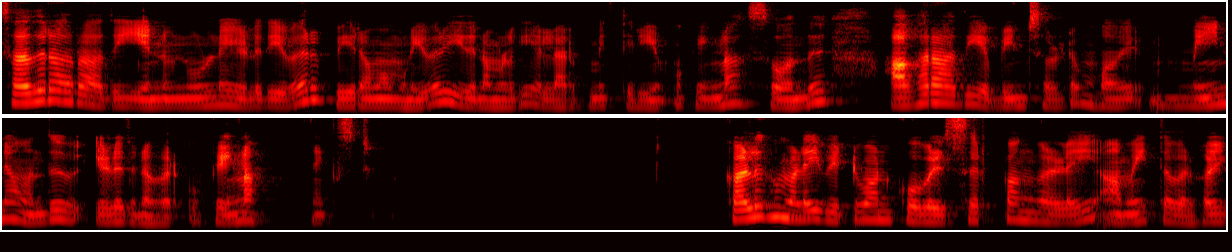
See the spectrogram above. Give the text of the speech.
சதுராராதி என்னும் நூலை எழுதியவர் வீரமாமுனிவர் இது நம்மளுக்கு எல்லாருக்குமே தெரியும். ஓகேங்களா ஸோ வந்து அகராதி அப்படின்னு சொல்லிட்டு மெயினாக வந்து எழுதினவர். ஓகேங்களா நெக்ஸ்ட் கழுகுமலை வெட்டுவான் கோவில் சிற்பங்களை அமைத்தவர்கள்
